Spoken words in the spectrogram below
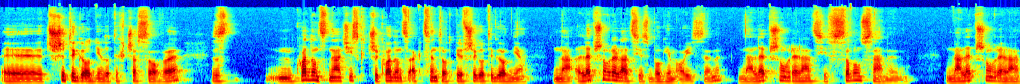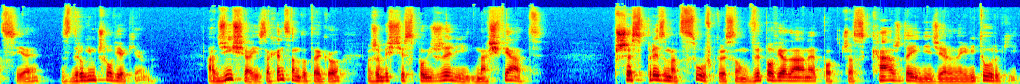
e, trzy tygodnie dotychczasowe, kładąc nacisk czy kładąc akcenty od pierwszego tygodnia na lepszą relację z Bogiem Ojcem, na lepszą relację z sobą samym, na lepszą relację z drugim człowiekiem. A dzisiaj zachęcam do tego, żebyście spojrzeli na świat przez pryzmat słów, które są wypowiadane podczas każdej niedzielnej liturgii.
